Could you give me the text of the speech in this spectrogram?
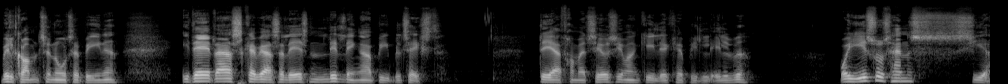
Velkommen til Notabene. I dag der skal vi altså læse en lidt længere bibeltekst. Det er fra Matteus evangelie kapitel 11, hvor Jesus han siger,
